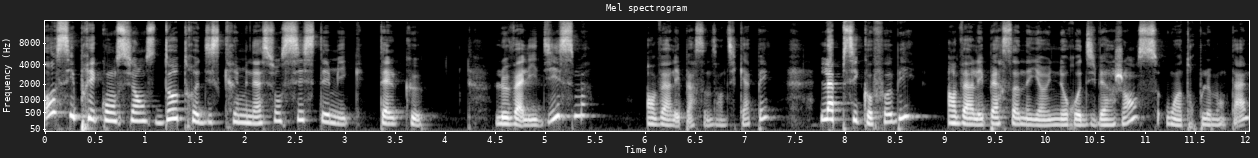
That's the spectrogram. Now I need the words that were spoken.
aussi pris conscience d'autres discriminations systémiques telles que le validisme envers les personnes handicapées, la psychophobie envers les personnes ayant une neurodivergence ou un trouble mental,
